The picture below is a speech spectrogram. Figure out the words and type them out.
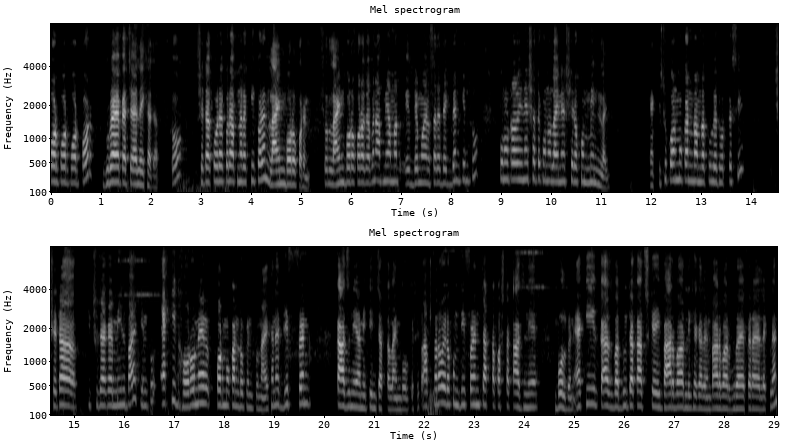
পর পর পর পর ঘুরায় পেঁচায় লেখা যান। তো সেটা করে করে আপনারা কি করেন? লাইন বড় করেন। সো লাইন বড় করা যাবে না। আপনি আমার ডেমো অ্যান্সারে দেখবেন কিন্তু কোনোটা লাইনের সাথে কোনো লাইনের সেরকম মিল নাই। কিছু কর্মকাণ্ড আমরা তুলে ধরতেছি, সেটা কিছু জায়গায় মিল পায় কিন্তু একই ধরনের কর্মকাণ্ড কিন্তু না। এখানে ডিফারেন্ট কাজ নিয়ে আমি তিন, চারটা লাইন বলতেছি। তো আপনারাও এরকম ডিফারেন্ট চারটা, পাঁচটা কাজ নিয়ে বলবেন, একই কাজ বা দুইটা কাজকেই বারবার লিখে গেলেন, বারবার ঘুরায় ফেরায় লিখলেন,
